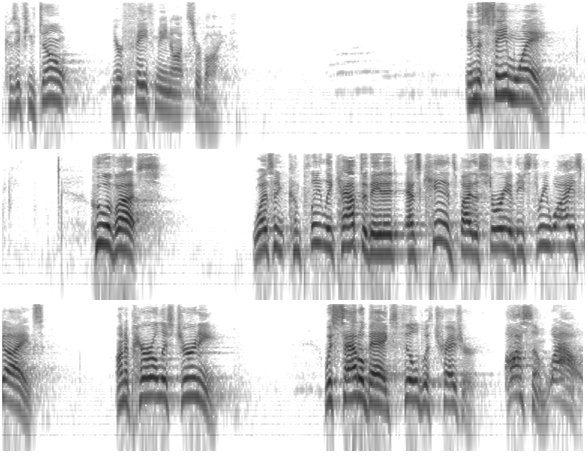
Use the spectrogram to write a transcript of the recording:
Because if you don't, your faith may not survive. In the same way, who of us wasn't completely captivated as kids by the story of these three wise guys on a perilous journey with saddlebags filled with treasure? Awesome. Wow.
